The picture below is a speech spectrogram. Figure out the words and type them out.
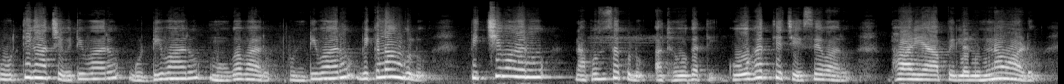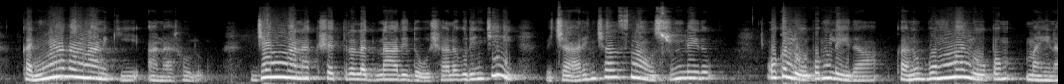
పూర్తిగా చెవిటివారు గుడ్డివారు మూగవారు కుంటివారు వికలాంగులు పిచ్చివారు నపుంసకులు అధోగతి గోహత్య చేసేవారు భార్య పిల్లలున్నవాడు కన్యాదానానికి అనర్హులు. జన్మ నక్షత్ర లగ్నాది దోషాల గురించి విచారించాల్సిన అవసరం లేదు. ఒక లోపం లేదా కనుబొమ్మ లోపమైన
